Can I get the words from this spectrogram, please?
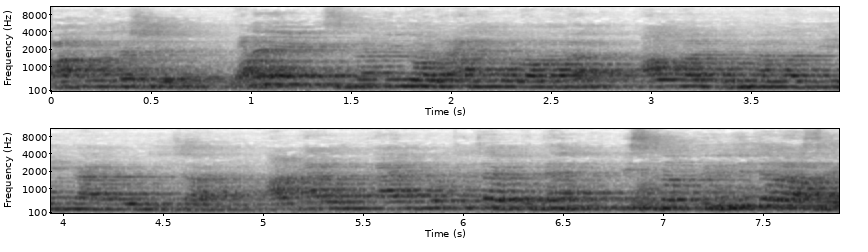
বাংলাদেশে অনেক ইসলামী দল আলিম ওলামারা আল্লাহর জন্য আল্লাহ দিন কায়েম করতে চায়। আর কারণ কায়েম করতে চায় বুঝে ইসলাম বিরোধী যারা আছে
